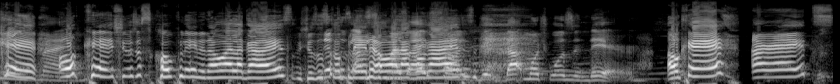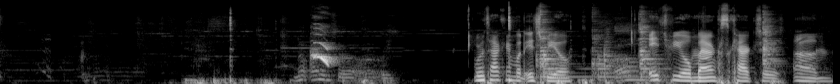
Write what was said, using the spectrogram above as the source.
okay, change okay. She was just complaining a while ago, guys. She was just Just complaining a while ago, guys. That much wasn't there. Okay, all right. No, I'm sorry. We're talking about HBO. HBO Max character, um,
